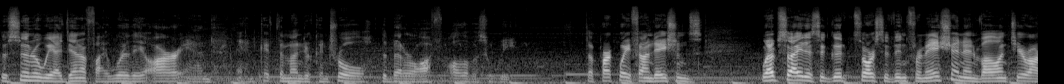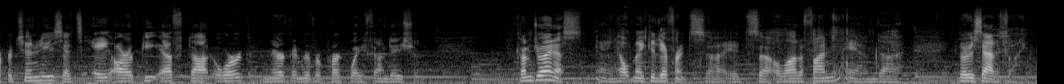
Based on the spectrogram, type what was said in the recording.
the sooner we identify where they are and, and get them under control, the better off all of us will be. The Parkway Foundation's website is a good source of information and volunteer opportunities. That's arpf.org, American River Parkway Foundation come join us and help make a difference. Uh, it's uh, a lot of fun and uh, very satisfying.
